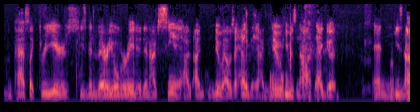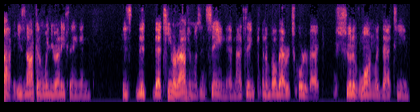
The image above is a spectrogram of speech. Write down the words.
the past like three years he's been very overrated, and I've seen it. I I knew I was ahead of it. I knew he was not that good, and he's not. He's not going to win you anything, and. His, the, that team around him was insane, and I think an above average quarterback should have won with that team,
